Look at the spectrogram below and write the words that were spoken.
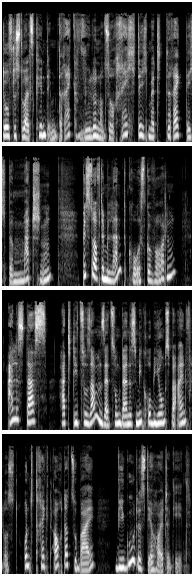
Durftest du als Kind im Dreck wühlen und so richtig mit Dreck dich bematschen? Bist du auf dem Land groß geworden? Alles das hat die Zusammensetzung deines Mikrobioms beeinflusst und trägt auch dazu bei, wie gut es dir heute geht.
